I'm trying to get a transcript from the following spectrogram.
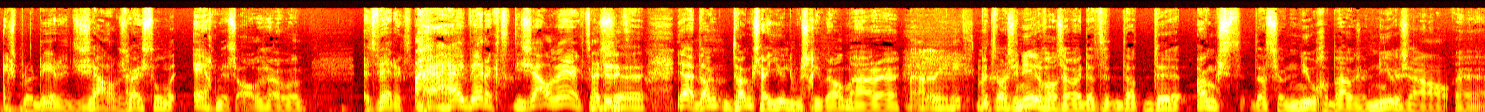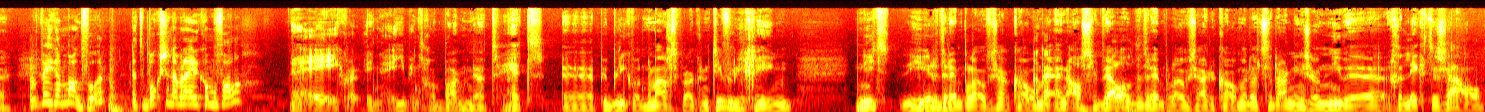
explodeerde die zaal. Dus wij stonden echt met z'n allen zo van... Het werkt. hij, hij werkt. Die zaal werkt. Hij Dus, doet het. eh, ja, dank, dankzij jullie misschien wel. Maar eh, Nou, dat ik niet. maar- het was in ieder geval zo dat, dat de angst dat zo'n nieuw gebouw, zo'n nieuwe zaal... eh, Waar ben je dan bang voor? Dat de boksen naar beneden komen vallen? Nee, ik, nee, je bent gewoon bang dat het eh, publiek wat normaal gesproken naar Tivoli ging... niet hier de drempel over zou komen. En als ze wel al de drempel over zouden komen... dat ze dan in zo'n nieuwe eh, gelikte zaal...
